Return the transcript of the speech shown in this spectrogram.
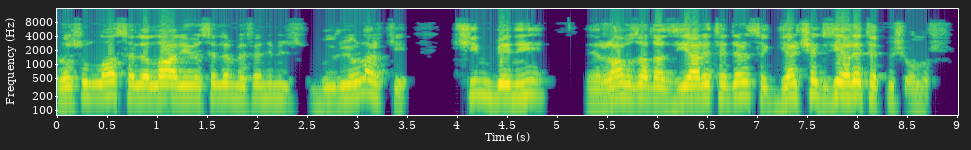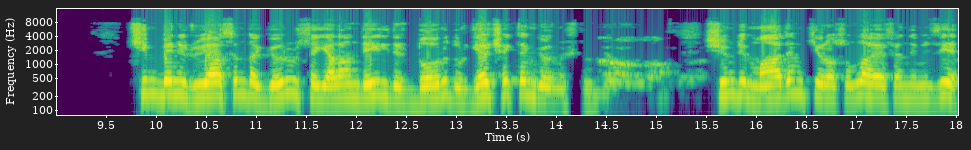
Resulullah sallallahu aleyhi ve sellem Efendimiz buyuruyorlar ki, kim beni Ravza'da ziyaret ederse gerçek ziyaret etmiş olur. Kim beni rüyasında görürse yalan değildir, doğrudur, gerçekten görmüştür diyor. Şimdi madem ki Resulullah Efendimiz'i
